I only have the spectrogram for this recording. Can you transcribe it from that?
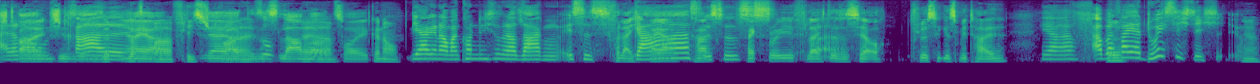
Strahlen, know, Strahl. Ja, Plasma, ja. Fließstrahlen. Ja, ja, dieses So. Lava-Zeug. Genau. Ja, genau, man konnte nicht so genau sagen, ist es Vielleicht Gas, ist es, Factory, vielleicht ist es ja auch flüssiges Metall. ja, aber es war ja durchsichtig. Ja.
